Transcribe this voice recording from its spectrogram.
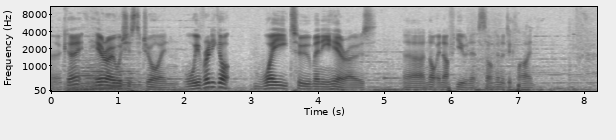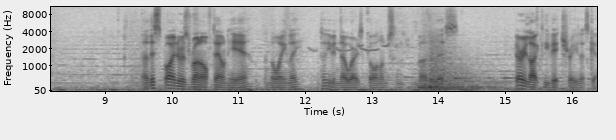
Okay, hero wishes to join. We've already got way too many heroes. Uh, not enough units, so I'm going to decline. Uh, this spider has run off down here, annoyingly. I don't even know where it's gone, I'm just going to murder this. Very likely victory, let's go.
